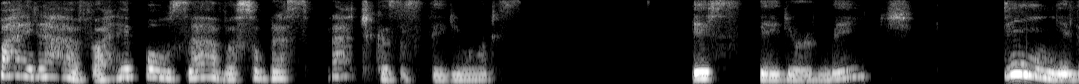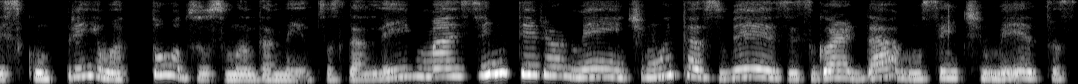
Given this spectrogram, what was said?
pairava, repousava sobre as práticas exteriores. Exteriormente, sim, eles cumpriam a todos os mandamentos da lei, mas interiormente, muitas vezes, guardavam sentimentos,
